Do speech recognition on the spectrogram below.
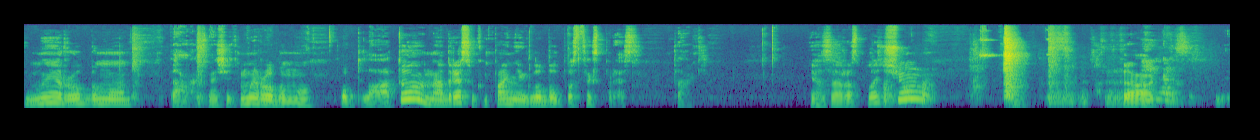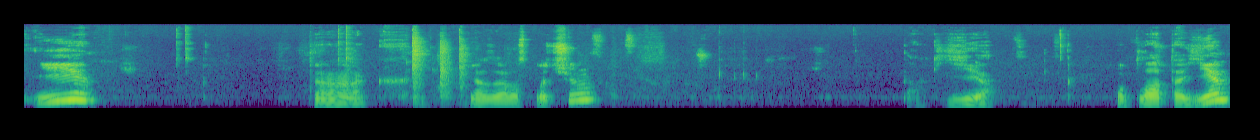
Ми робимо так, значить, ми робимо оплату на адресу компанії Global Post Express. Так. Я зараз плачу. Так. І. Так. Я зараз плачу. Так, є. Оплата є.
